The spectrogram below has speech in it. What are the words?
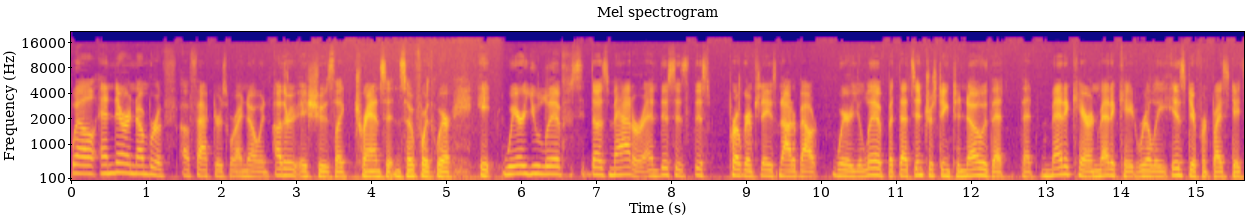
Well, and there are a number of, of factors where I know in other issues like transit and so forth where it where you live does matter and this is this program today is not about where you live, but that's interesting to know that that Medicare and Medicaid really is different by states.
